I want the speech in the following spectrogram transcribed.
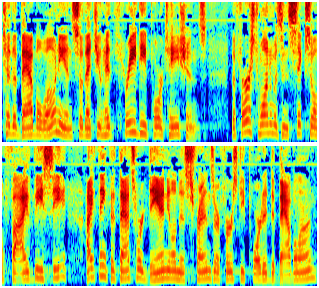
to the Babylonians so that you had three deportations. The first one was in 605 BC. I think that that's where Daniel and his friends are first deported to Babylon.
